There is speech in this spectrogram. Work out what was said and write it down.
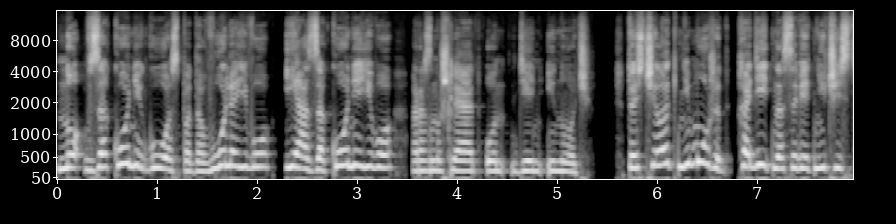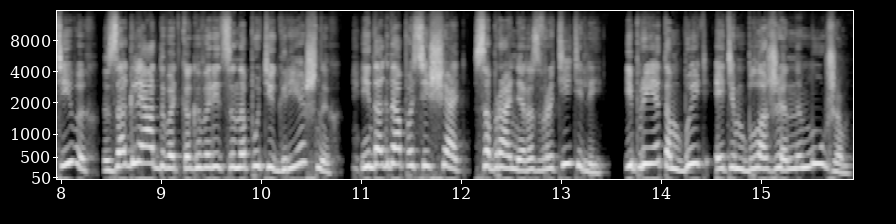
Но в законе Господа воля его, и о законе его размышляет он день и ночь. То есть человек не может ходить на совет нечестивых, заглядывать, как говорится, на пути грешных, иногда посещать собрания развратителей и при этом быть этим блаженным мужем.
